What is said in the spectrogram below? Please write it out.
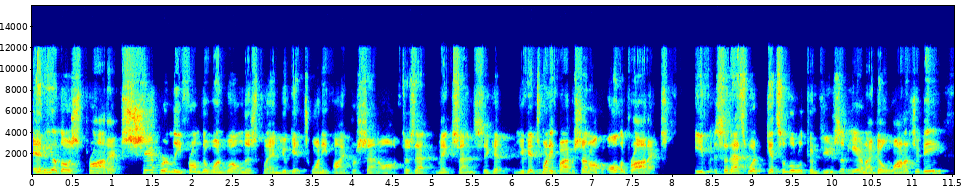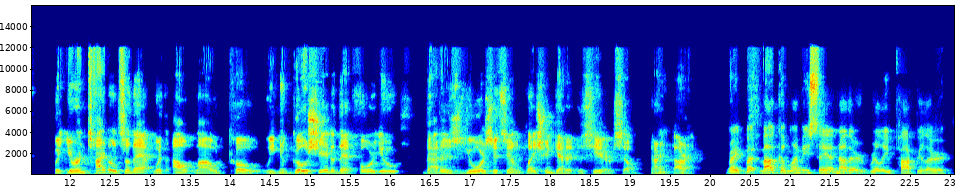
any of those products separately from the one wellness plan, you get 25% off. Does that make sense? You get you get 25% off all the products. So that's what gets a little confusing here, and I don't want it to be but you're entitled to that with out loud code. We negotiated that for you. That is yours. It's in place. You can get it this year. So, all right. All right. Right. But Malcolm, let me say another really popular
